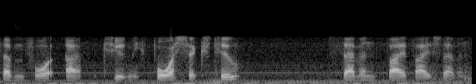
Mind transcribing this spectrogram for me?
seven four. Uh, excuse me, four six two seven five five seven.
